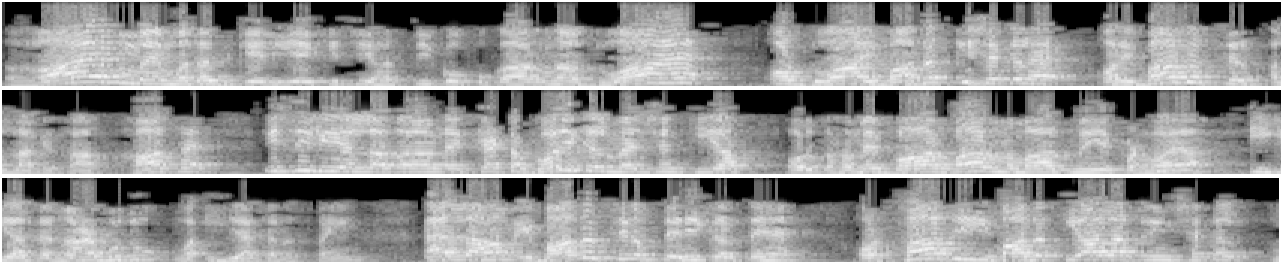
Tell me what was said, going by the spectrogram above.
غائب میں مدد کے لیے کسی ہستی کو پکارنا دعا ہے اور دعا عبادت کی شکل ہے اور عبادت صرف اللہ کے ساتھ خاص ہے۔ اسی لیے اللہ تعالیٰ نے کیٹاگوریکل مینشن کیا اور ہمیں بار بار نماز میں یہ پڑھوایا ایا کا نابدو و ایا کا نسطین اللہ، ہم عبادت صرف تیری کرتے ہیں اور ساتھ ہی عبادت کی اعلیٰ ترین شکل و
